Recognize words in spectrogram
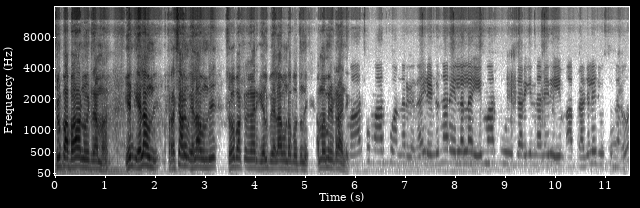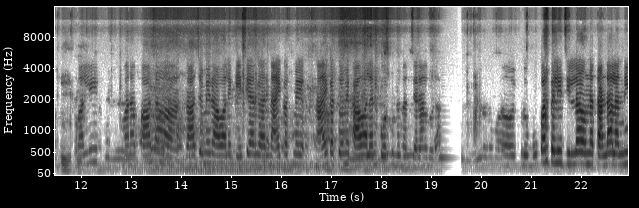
చూడు పాప నువ్వు ఇటు రమ్మా. ఏంటి ఎలా ఉంది? ప్రచారం ఎలా ఉంది? శోభక్క గారి గెలుపు ఎలా ఉండబోతుంది? అమ్మ మీరు ఇటు రండి. మార్పు మార్పు అన్నారు కదా. ఈ రెండున్నర ఏళ్ళలో ఏం మార్పు జరిగింది అనేది ఏం ఆ ప్రజలే చూస్తున్నారు. మళ్ళీ మన పాత రాజ్యమే రావాలి కేసీఆర్ గారి నాయకత్వమే నాయకత్వమే కావాలని కోరుకుంటున్నారు జనాలు కూడా. ఇప్పుడు భూపాలపల్లి జిల్లా ఉన్న తండాలన్నీ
